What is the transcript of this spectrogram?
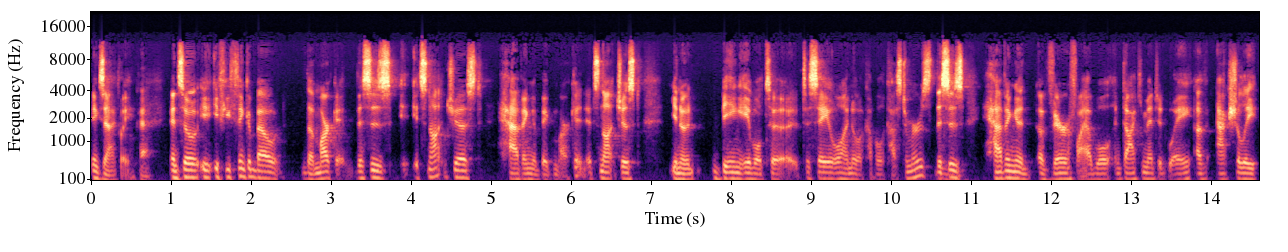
Exactly. Okay. And so if you think about the market, this is it's not just having a big market. It's not just, you know, being able to to say, oh, I know a couple of customers. This Mhm. is having a, a verifiable and documented way of actually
